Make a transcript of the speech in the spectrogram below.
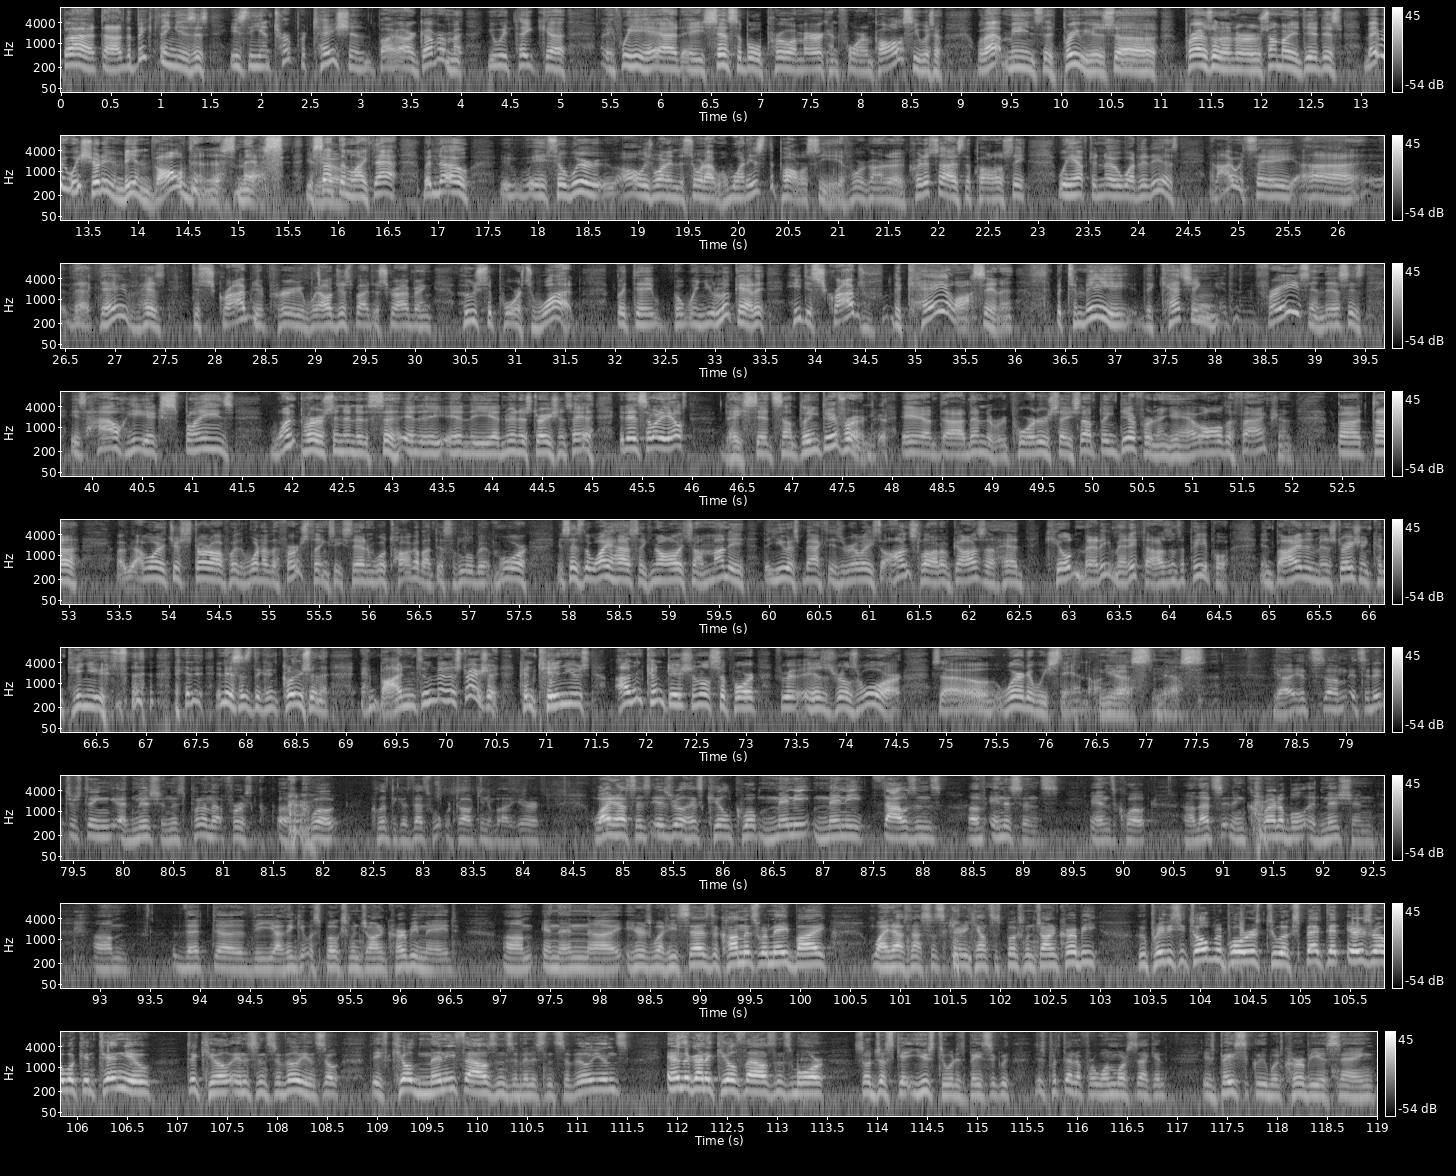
But uh, the big thing is, is is the interpretation by our government. You would think uh, if we had a sensible pro-American foreign policy, was a, well that means the previous uh, president or somebody did this. Maybe we shouldn't even be involved in this mess. Something like that. But no. eh, So we're always wanting to sort out well, what is the policy? If we're going to criticize the policy, we have to know what it is. And I would say uh, that Dave has described it pretty well just by describing who supports what. But, the, but when you look at it, he describes the chaos in it. But to me, the catching phrase in this is, is how he explains one person in the, in the, in the administration saying it is somebody else. They said something different. And uh, then the reporters say something different, and you have all the factions. But uh, I, want to just start off with one of the first things he said, and we'll talk about this a little bit more. It says the White House acknowledged on Monday that U.S. backed Israelis' onslaught of Gaza had killed many, many thousands of people. And Biden administration continues, and this is the conclusion, and Biden's administration continues unconditional support for Israel's war. So where do we stand on Yes, this? Yes. Yes. Yeah, it's um, it's an interesting admission. Let's put on that first uh, quote clip because that's what we're talking about here. White House says Israel has killed quote many many thousands of innocents end quote. Uh, that's an incredible admission um, that uh, the I think it was spokesman John Kirby made. Um, and then uh, here's what he says: the comments were made by White House National Security Council spokesman John Kirby, who previously told reporters to expect that Israel would continue to kill innocent civilians. So they've killed many thousands of innocent civilians, and they're going to kill thousands more. So just get used to it. Is basically just put that up for one more second. Is basically what Kirby is saying.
